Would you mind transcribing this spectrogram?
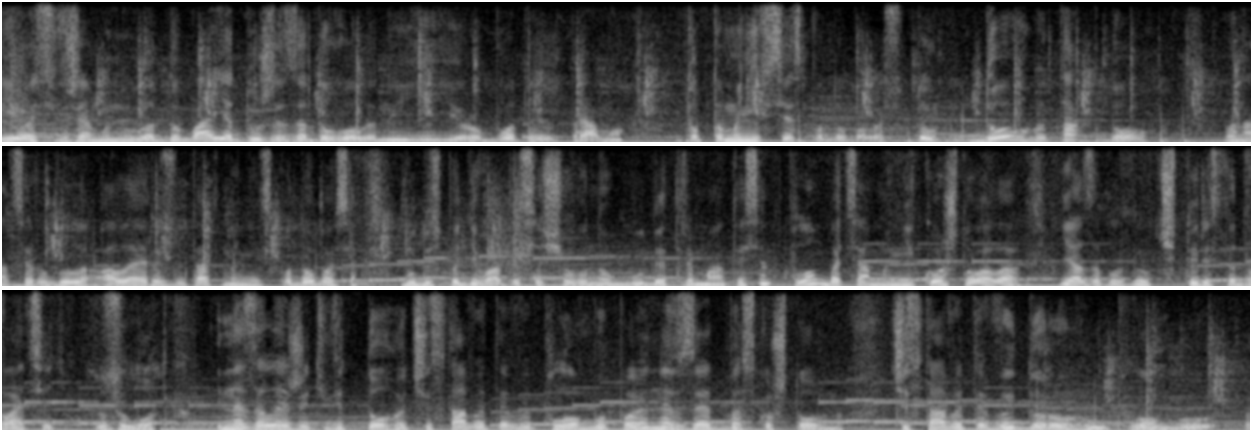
І ось вже минула доба. Я дуже задоволений її роботою. Прямо, тобто мені все сподобалось. То довго, так довго вона це робила, але результат мені сподобався. Буду сподіватися, що воно буде триматися. Пломба ця мені коштувала, я заплатив 420 злотих. І не залежить від того, чи ставите ви пломбу по НФЗ безкоштовно, чи ставите ви дорогу пломбу е,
